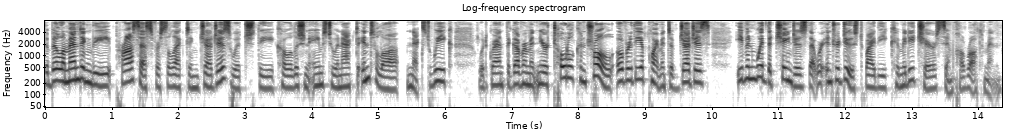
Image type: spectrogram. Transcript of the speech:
The bill amending the process for selecting judges, which the coalition aims to enact into law next week, would grant the government near total control over the appointment of judges, even with the changes that were introduced by the committee chair Simcha Rothman.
